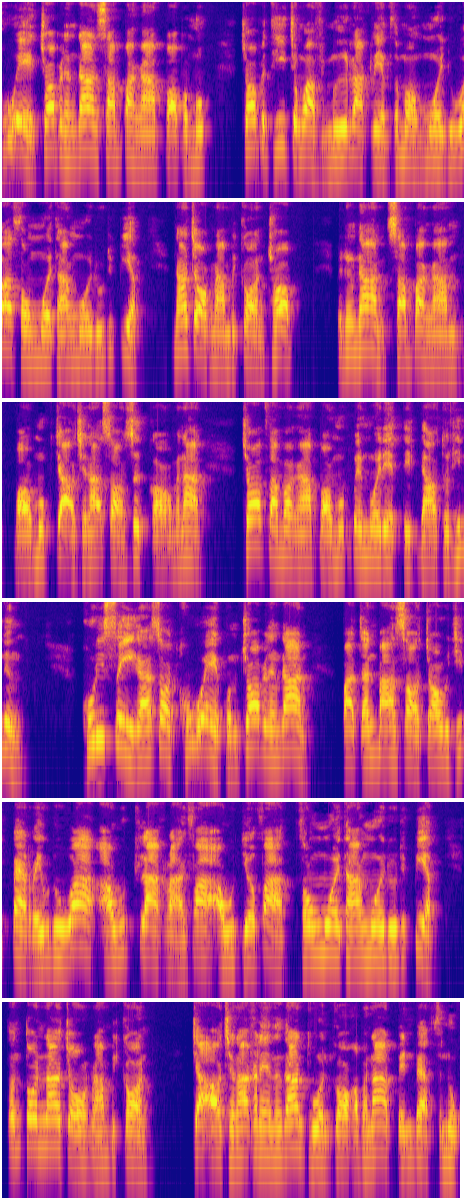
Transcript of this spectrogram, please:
คู่เอกชอบไปทางด้านซัมปางามปอประมุกชอบไปที่จังหวะฝีมือหลักเหลี่ยมสมองมวยดูว่าทรงมวยทางมวยดูที่เปรียบ น่าจะออกนามไปก่อนชอบเป็นทางด้านซัมปางามปอมุกเจะเอาชนะสอนศึกกอกรรมนาถชอบซัมปางามปอมุกเป็นมวยเด็ดติดดาวตัวที่หนึ่งคู่ที่สี่การสดคู่เอกผมชอบไปทางด้าน ปาจันบานสอจอวิชิตแปดริ้วดูว่าอาวุธหลากหลายฝ่าอาวุธเยอะฝ่าทรงมวยทางมวยดูที่เปรียบ ต้นๆหน้าจอออกนามไปก่อน จะเอาชนะคะแนนทางด้านทวนกอกรรมนาถเป็นแบบสนุก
